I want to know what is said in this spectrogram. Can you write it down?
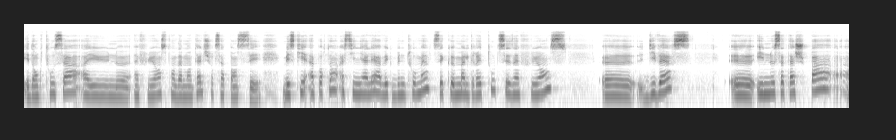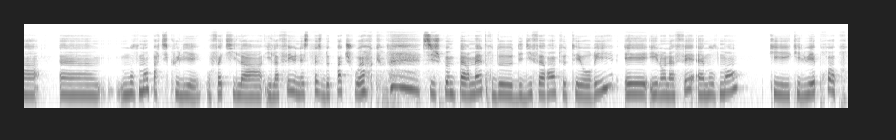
Et donc tout ça a eu une influence fondamentale sur sa pensée. Mais ce qui est important à signaler avec Bentoumert, c'est que malgré toutes ces influences diverses, il ne s'attache pas à un mouvement particulier. Au fait, il a, il a fait une espèce de patchwork, si je peux me permettre, de, des différentes théories, et il en a fait un mouvement qui, qui lui est propre.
